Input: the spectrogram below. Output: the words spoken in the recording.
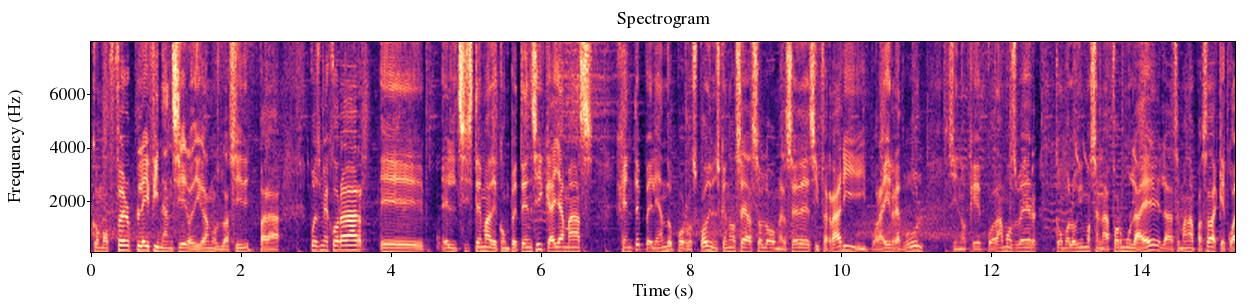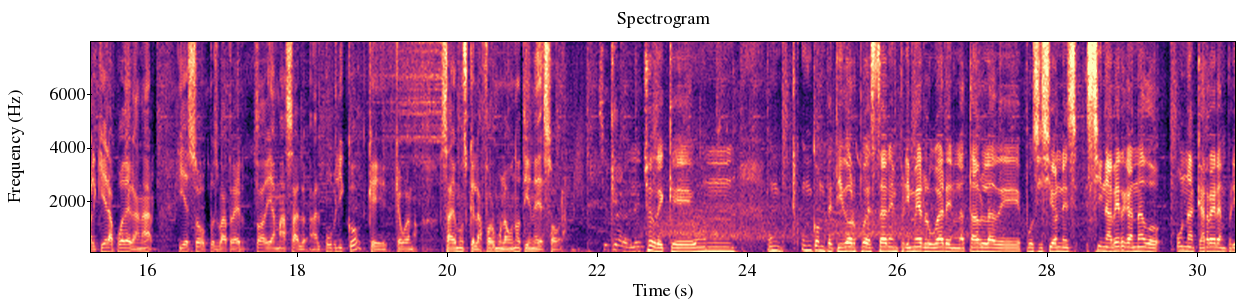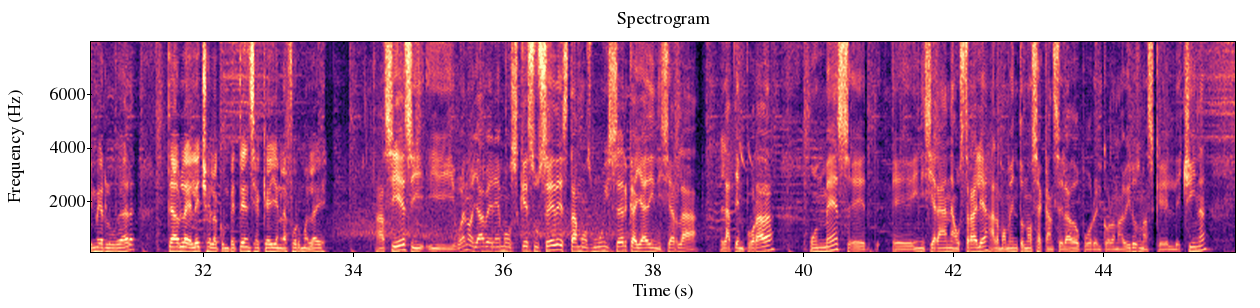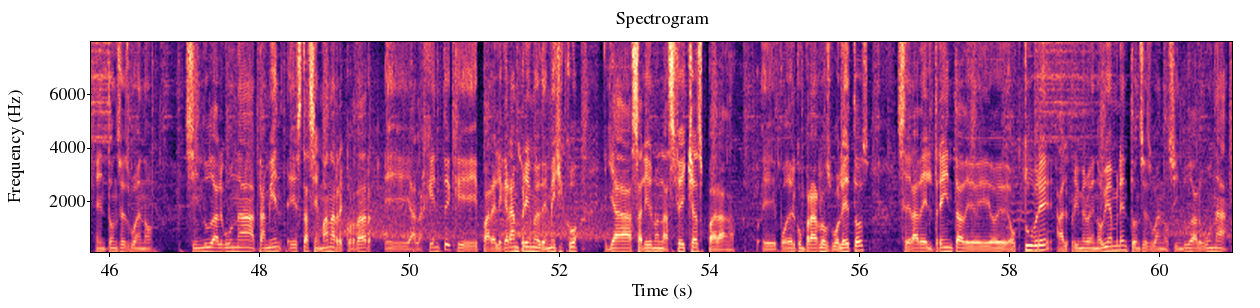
como fair play financiero, digámoslo así, para pues mejorar eh, el sistema de competencia y que haya más gente peleando por los podios, que no sea solo Mercedes y Ferrari y por ahí Red Bull, sino que podamos ver como lo vimos en la Fórmula E la semana pasada, que cualquiera puede ganar y eso pues va a traer todavía más al, público que, bueno, sabemos que la Fórmula 1 tiene de sobra. Sí, claro, el hecho de que un, un, competidor puede estar en primer lugar en la tabla de posiciones sin haber ganado una carrera en primer lugar, te habla del hecho de la competencia que hay en la Fórmula E. Así es, y, bueno, ya veremos qué sucede. Estamos muy cerca ya de iniciar la, temporada. Un mes eh, eh, iniciará en Australia. Al momento no se ha cancelado por el coronavirus más que el de China. Entonces, bueno, sin duda alguna, también esta semana recordar eh, a la gente que para el Gran Premio de México ya salieron las fechas para poder comprar los boletos. Será del 30 de octubre al 1 de noviembre. Entonces, bueno, sin duda alguna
